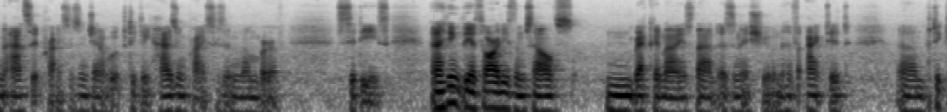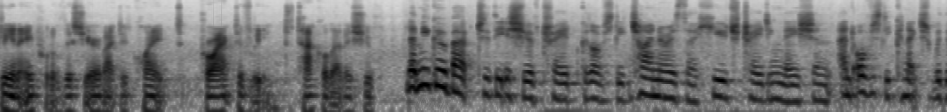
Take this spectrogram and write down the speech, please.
and asset prices in general, but particularly housing prices in a number of cities. And I think the authorities themselves recognize that as an issue and have acted, um, particularly in April of this year, have acted quite proactively to tackle that issue. Let me go back to the issue of trade because obviously China is a huge trading nation, and obviously connected with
